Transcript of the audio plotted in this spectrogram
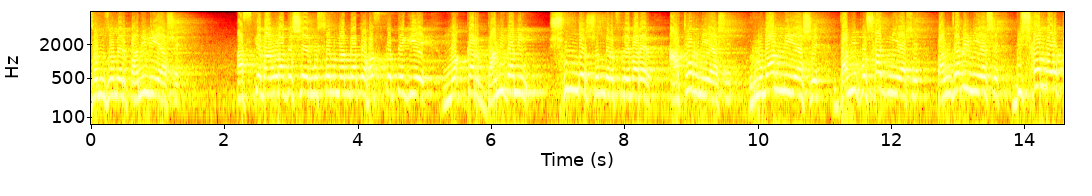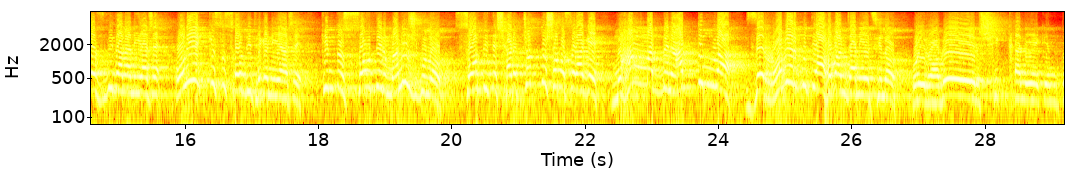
জমজমের পানি নিয়ে আসে। আজকে বাংলাদেশের মুসলমানরা তো হজ করতে গিয়ে মক্কার দামি দামি, সুন্দর সুন্দর ফ্লেভারের আতর নিয়ে আসে, রুমাল নিয়ে আসে, দামি পোশাক নিয়ে আসে, পাঞ্জাবি নিয়ে আসে, বিশাল বড় তসবিদানা নিয়ে আসে, অনেক কিছু সৌদি থেকে নিয়ে আসে। কিন্তু সৌদির মানুষগুলো সৌদিতে সাড়ে চোদ্দশো বছর আগে মুহাম্মদ বিন আব্দুল্লাহ যে রবের প্রতি আহ্বান জানিয়েছিল, ওই রবের শিক্ষা নিয়ে কিন্তু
